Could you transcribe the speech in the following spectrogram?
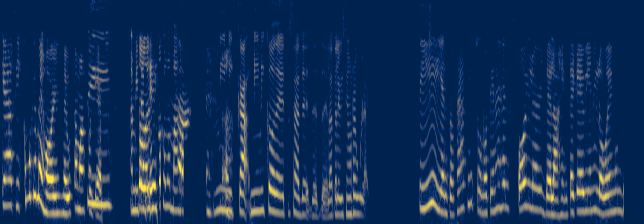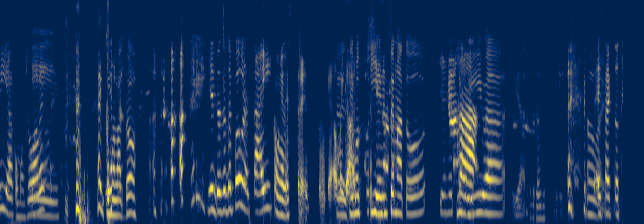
que así es como que mejor, me gusta más porque Sí, a mí también es como más mímica, mímico de, tú sabes, de, de, de la televisión regular. sí, y entonces así tú no tienes el spoiler de la gente que viene y lo ve en un día, como yo a veces. Es- como las dos. Y entonces después uno está ahí con el estrés. Como que, oh God. decimos quién se mató, quién está Ajá. viva. Yes. Oh, Exacto, te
